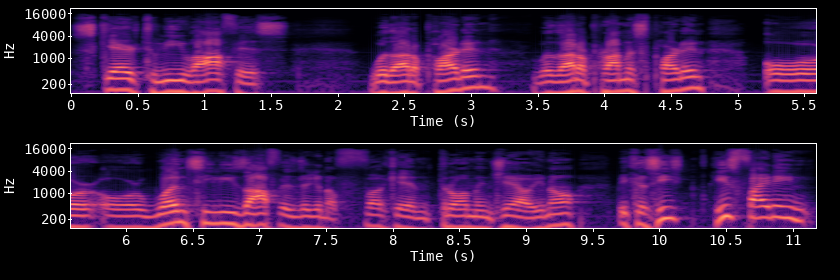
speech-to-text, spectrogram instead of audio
scared to leave office without a pardon, without a promised pardon? Or, or once he leaves office, they're gonna fucking throw him in jail, you know? Because he's he's fighting.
